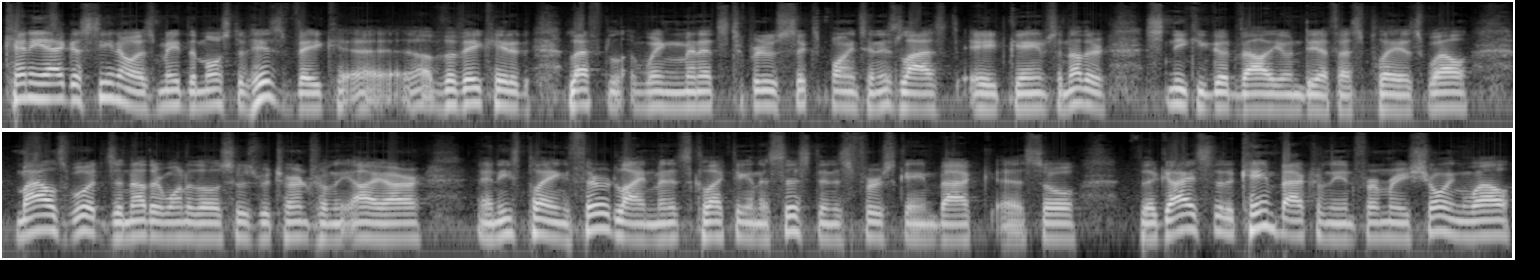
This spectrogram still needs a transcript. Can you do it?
Kenny Agostino has made the most of his vac- uh, of the vacated left wing minutes to produce six points in his last eight games. Another sneaky good value in DFS play as well. Miles Woods, another one of those who's returned from the IR and he's playing third line minutes, collecting an assist in his first game back. Uh, so the guys that came back from the infirmary showing well,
